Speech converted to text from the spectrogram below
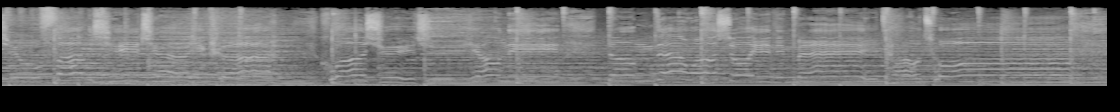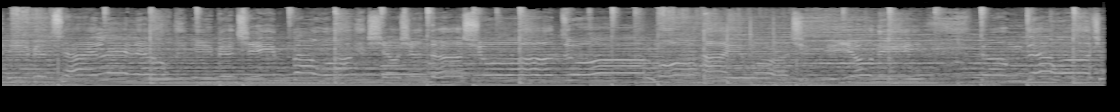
就放弃这一刻，或许只有你懂得我，所以你没逃脱，一边在。真的说多么爱我，只有你懂得我，就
